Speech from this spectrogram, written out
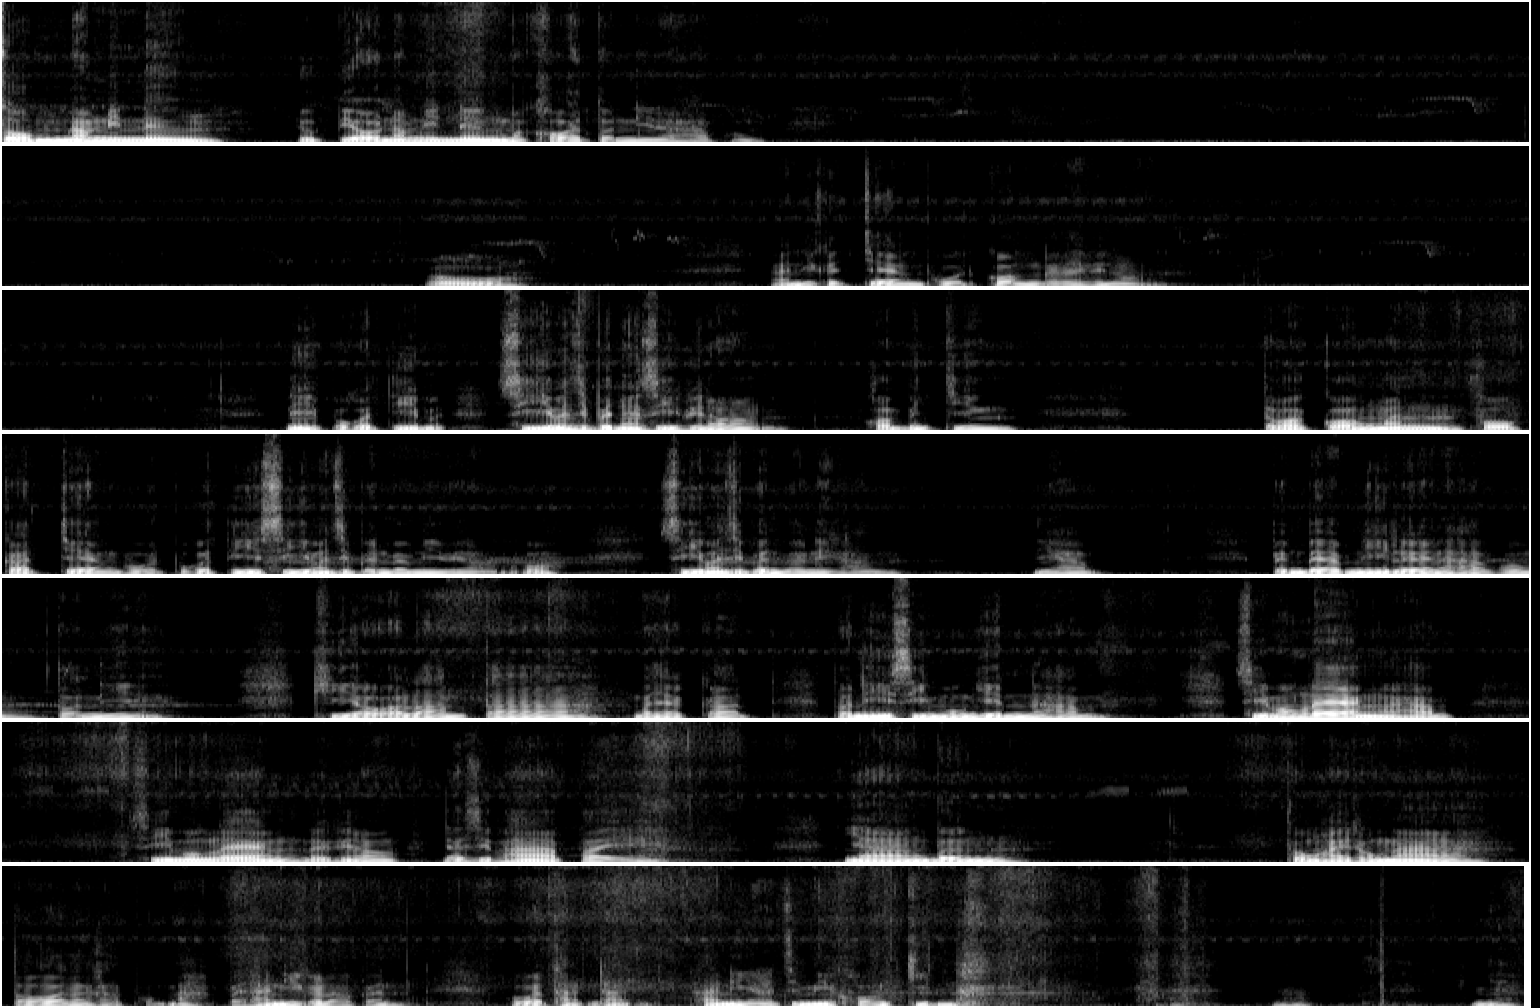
สมน้ำนิดนึงเปรี้ยวๆน้ำนิดนึงมะขอต้นนี้นะครับผมโอ้ อันนี้ก็แจ้งโพดกล่องกันเลยพี่น้อง นี่ปกติสีมันสิเป็นอย่างสีพี่น้อง ความเป็นจริง แต่ว่ากล้องมันโฟกัสแจ้งโพดปกติสีมันสิเป็นแบบนี้พี่น้อง โอ้ สีมันสิเป็นแบบนี้ครับ นี่ครับ เป็นแบบนี้เลยนะครับผมตอนนี้เขียวอลามตา บรรยากาศ ตอนนี้สี่โมงเย็นนะครับสี่โมงแรงนะครับสี่โมงแรงด้อพี่น้องเดี๋ยวสิพาไปยางเบิงทงไฮทงหน้าต่อนะครับผมอะไปทางนี้ก็แล้วกัน เพราะว่าทางทางทางนี้อาจจะมีของกินนะครับเนี่ย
